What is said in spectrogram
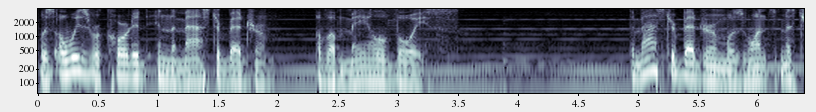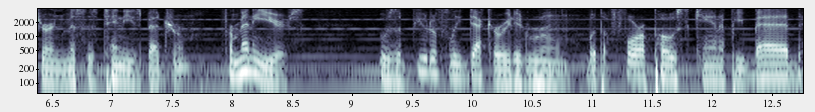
was always recorded in the master bedroom of a male voice. The master bedroom was once Mr. and Mrs. Tinney's bedroom for many years. It was a beautifully decorated room with a four post canopy bed,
